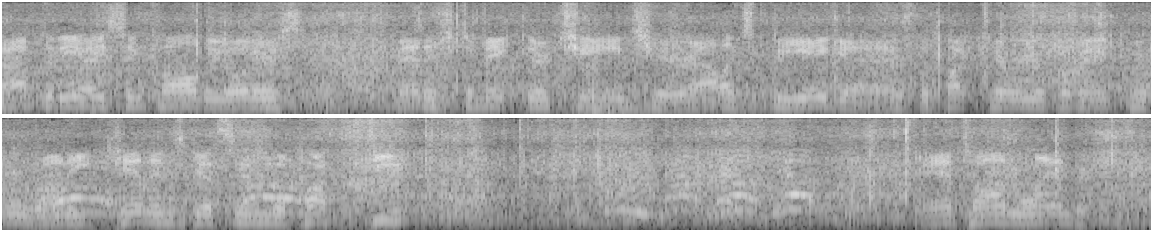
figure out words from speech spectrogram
Yeah. After the icing call, the Oilers managed to make their change here. Alex Biega is the puck carrier for Vancouver. Ronnie Kenins gets in the puck deep. Anton Lander.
